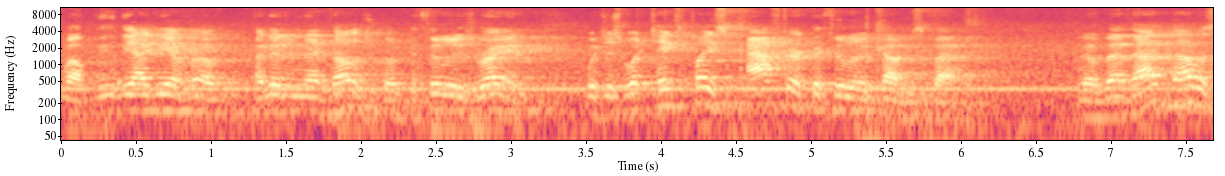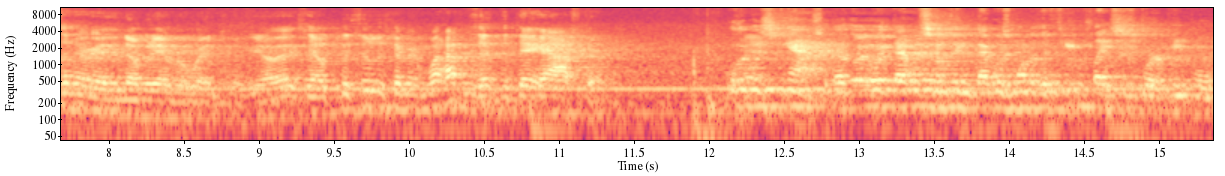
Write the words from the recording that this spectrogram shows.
well, the, the idea of, of, I did an anthology called Cthulhu's Reign, which is what takes place after Cthulhu comes back. You know, that, that, that was an area that nobody ever went to. You know, you know Cthulhu's coming, what happens at the day after? Well, it was yeah. That, that was something. That was one of the few places where people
